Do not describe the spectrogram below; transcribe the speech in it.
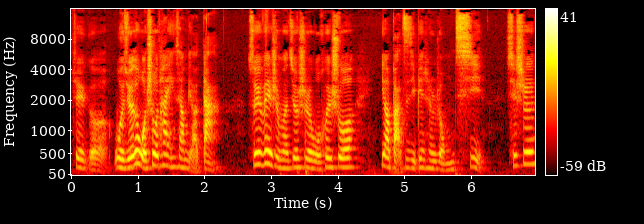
这个我觉得我受他影响比较大，所以为什么就是我会说要把自己变成容器？其实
